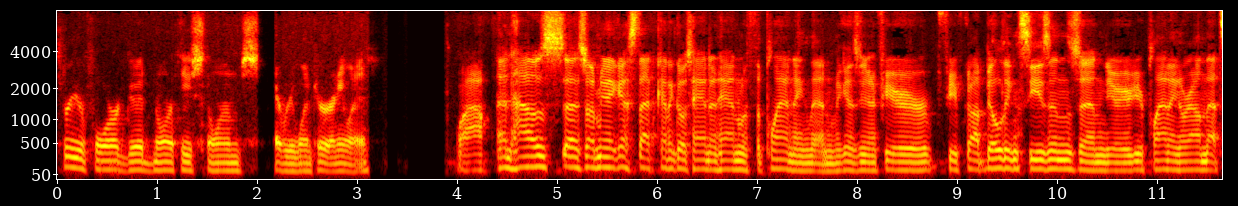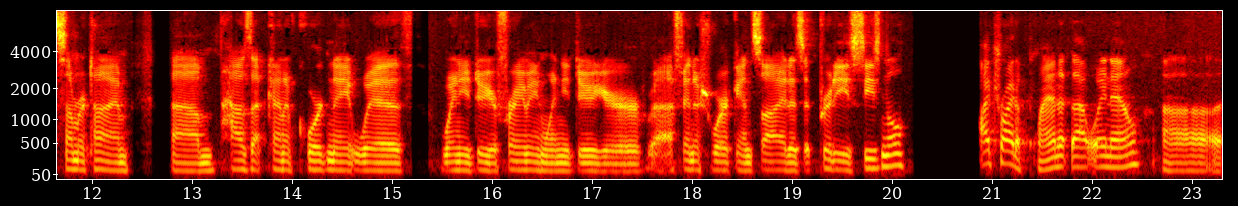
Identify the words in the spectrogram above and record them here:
three or four good northeast storms every winter, anyways. Wow. And how's uh, so? I mean, I guess that kind of goes hand in hand with the planning then, because you know if you're if you've got building seasons and you're you're planning around that summertime, um, how's that kind of coordinate with when you do your framing, when you do your uh, finish work inside? Is it pretty seasonal? I try to plan it that way now. Uh,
